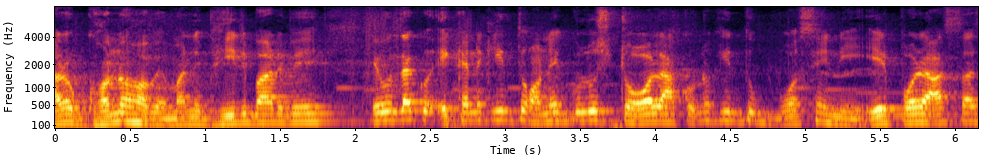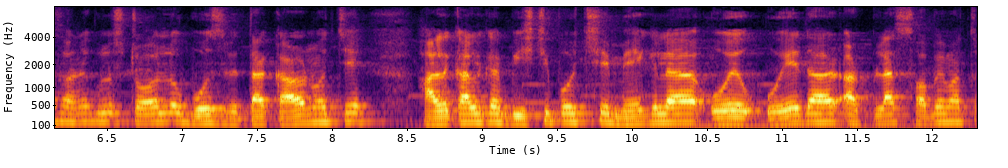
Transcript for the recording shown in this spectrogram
আরও ঘন হবে মানে ভিড় বাড়বে। এবং দেখো এখানে কিন্তু অনেকগুলো স্টল এখনও কিন্তু বসেনি। এরপরে আস্তে আস্তে অনেকগুলো স্টলও বসবে। তার কারণ হচ্ছে হালকা হালকা বৃষ্টি পড়ছে মেঘলা ওয়েদার আর প্লাস সবে মাত্র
